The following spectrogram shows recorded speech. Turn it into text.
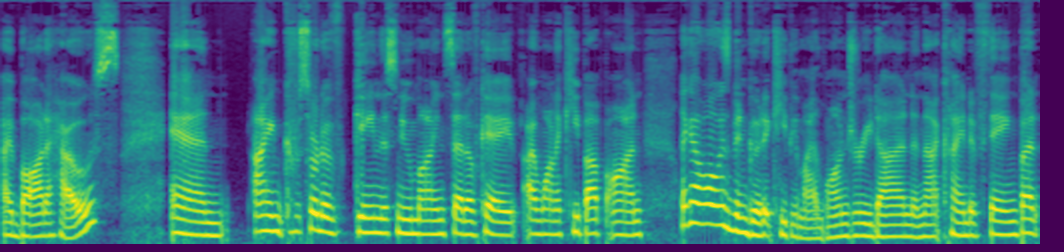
I bought a house. And I sort of gained this new mindset of, okay, I want to keep up on, like, I've always been good at keeping my laundry done and that kind of thing. But,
